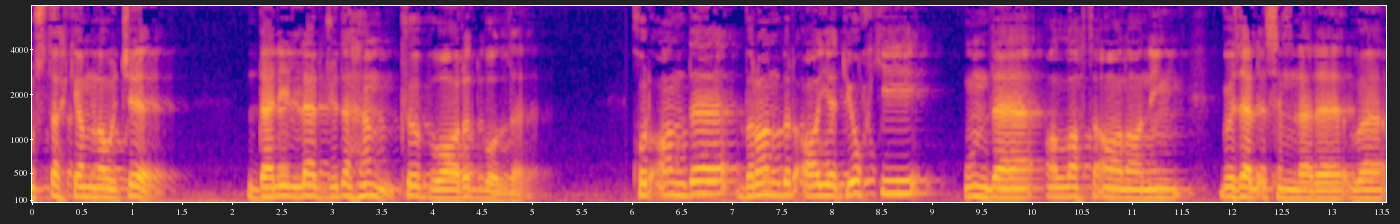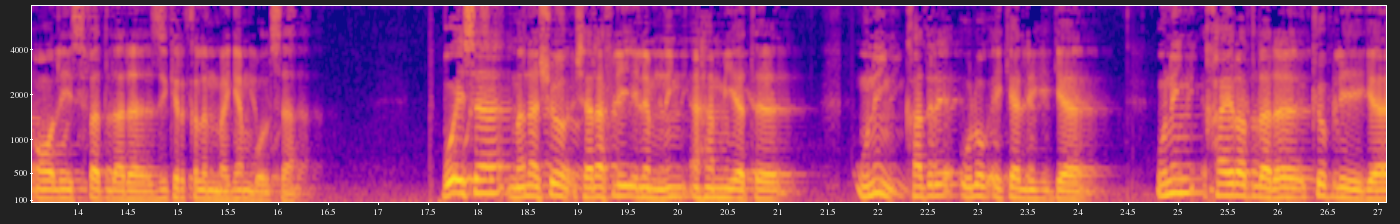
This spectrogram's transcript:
mustahkamlovchi dalillar juda ham ko'p vorid bo'ldi. Qur'onda biron bir oyat yo'qki unda alloh taoloning go'zal ismlari va oliy sifatlari zikr qilinmagan bo'lsa. Bu esa mana shu sharafli ilmning ahamiyati uning qadri ulug' ekanligiga uning hayratlari ko'pligiga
